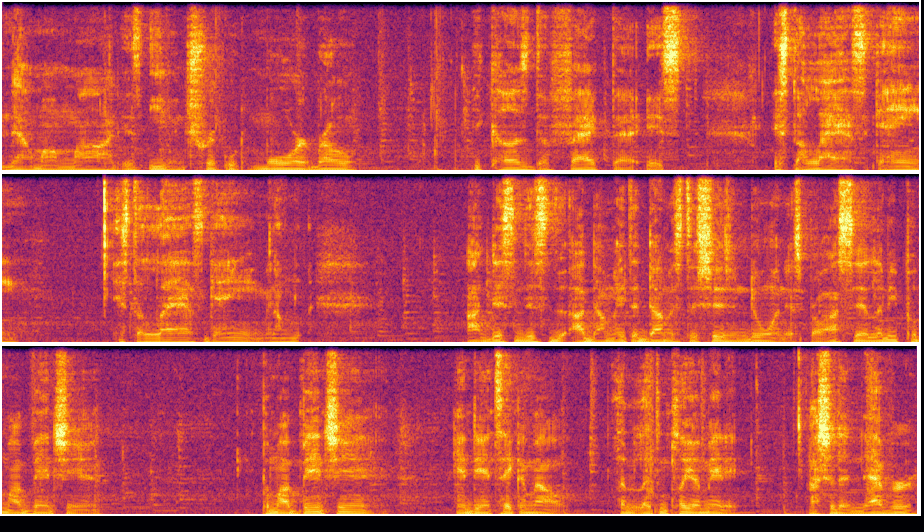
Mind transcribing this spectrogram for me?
Now my mind is even trickled more, bro. Because the fact that it's it's the last game. It's the last game. And I'm I this this is I made the dumbest decision doing this, bro. I said let me put my bench in put my bench in, and then take them out. Let, let them play a minute. I should have never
